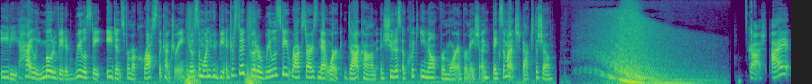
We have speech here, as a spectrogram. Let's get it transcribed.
80 highly motivated real estate agents from across the country. Know someone who'd be interested? Go to realestaterockstarsnetwork.com and shoot us a quick email for more information. Thanks so much. Back to the show. Gosh, I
